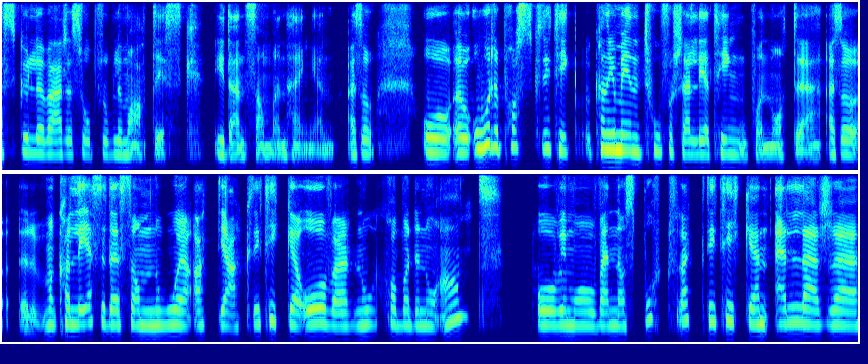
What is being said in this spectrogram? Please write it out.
skulle være så problematisk i den sammenhengen. Altså, og, og, ordet postkritikk kan jo mene to forskjellige ting, på en måte. Altså, man kan lese det som noe at ja, kritikk er over, nå kommer det noe annet. Og vi må vende oss bort fra kritikken. Eller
